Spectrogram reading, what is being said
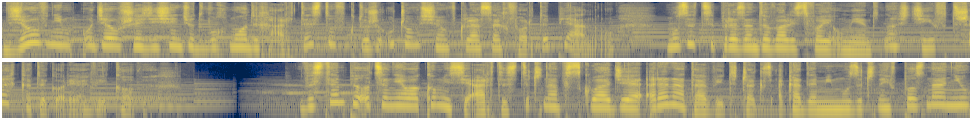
Wzięło w nim udział 62 młodych artystów, którzy uczą się w klasach fortepianu. Muzycy prezentowali swoje umiejętności w trzech kategoriach wiekowych. Występy oceniała komisja artystyczna w składzie Renata Witczak z Akademii Muzycznej w Poznaniu,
